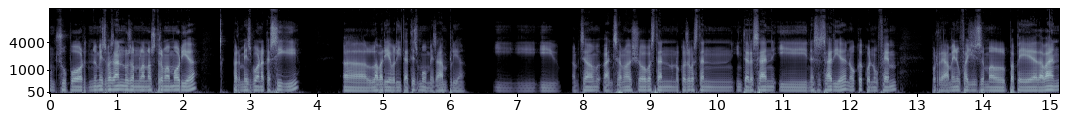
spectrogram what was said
un suport, només basant-nos en la nostra memòria, per més bona que sigui, eh, la variabilitat és molt més àmplia. I, i, i em, sembla, em sembla això bastant, una cosa bastant interessant i necessària, no? que quan ho fem doncs realment ho facis amb el paper a davant,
